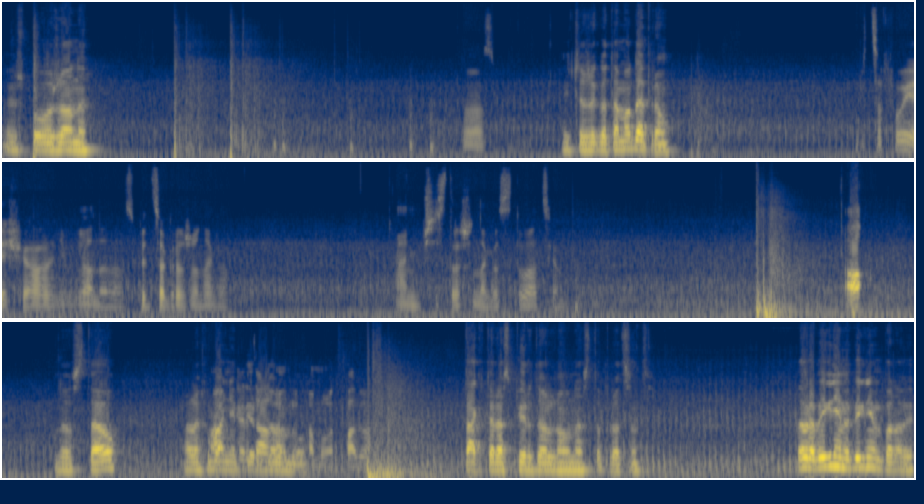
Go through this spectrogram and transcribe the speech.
Już położony. Liczę, że go tam odeprą. Wycofuje się, ale nie wygląda na zbyt zagrożonego. Ani przestraszonego sytuacją. O! Dostał. Ale chyba o, nie pierdolną, pierdolnął. lufa mu odpadła. Tak, teraz pierdolną na 100%. Dobra, biegniemy, biegniemy panowie.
